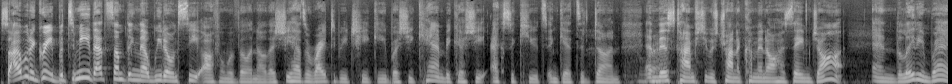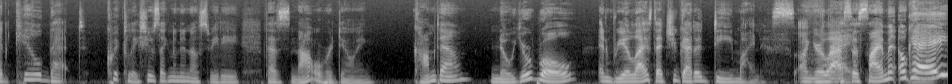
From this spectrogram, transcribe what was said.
So I would agree, but to me, that's something that we don't see often with Villanelle. That she has a right to be cheeky, but she can because she executes and gets it done. And this time, she was trying to come in on her same jaunt, and the Lady in Red killed that quickly. She was like, "No, no, no, sweetie, that's not what we're doing. Calm down, know your role." And realize that you got a D minus on your last Right. assignment. Okay.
